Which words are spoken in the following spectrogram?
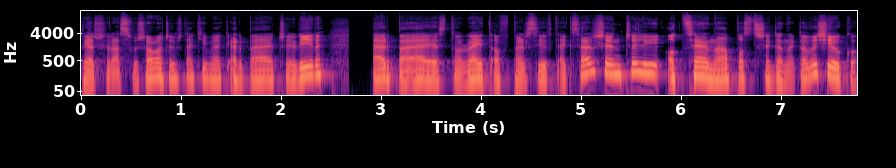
pierwszy raz słyszą o czymś takim jak RPE czy RIR. RPE jest to Rate of Perceived Exertion, czyli ocena postrzeganego wysiłku.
